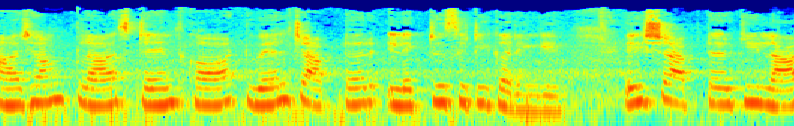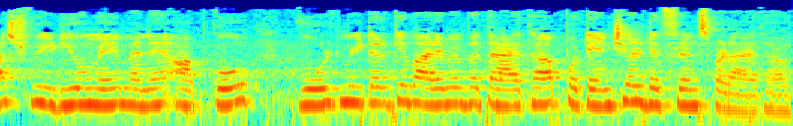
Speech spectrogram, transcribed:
आज हम क्लास टेंथ का ट्वेल्थ चैप्टर इलेक्ट्रिसिटी करेंगे। इस चैप्टर की लास्ट वीडियो में मैंने आपको वोल्ट मीटर के बारे में बताया था पोटेंशियल डिफरेंस पढ़ाया था।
